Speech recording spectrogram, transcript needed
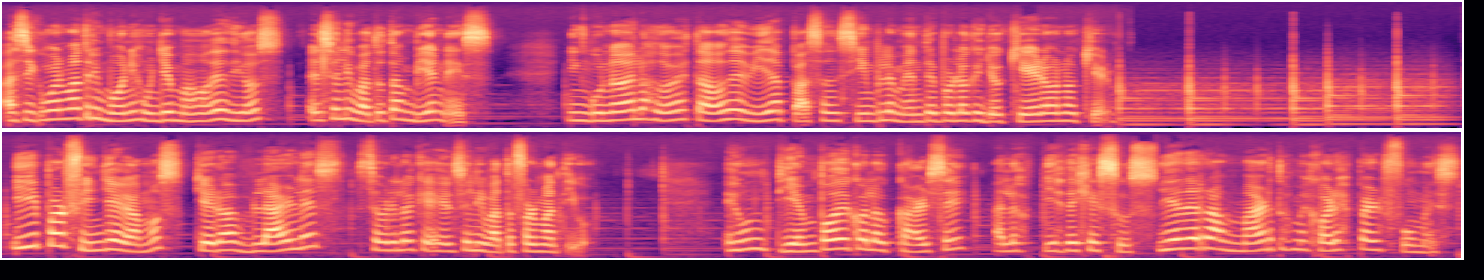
así como el matrimonio es un llamado de Dios, el celibato también es. Ninguno de los dos estados de vida pasan simplemente por lo que yo quiero o no quiero. Y por fin llegamos, quiero hablarles sobre lo que es el celibato formativo. Es un tiempo de colocarse a los pies de Jesús y de derramar tus mejores perfumes.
